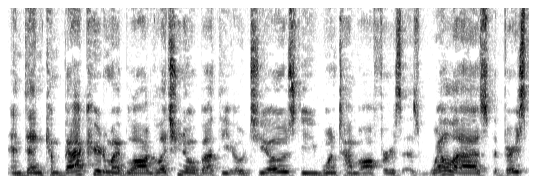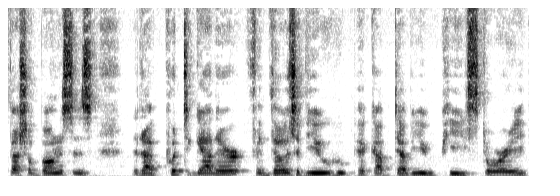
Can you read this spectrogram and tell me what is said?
and then come back here to my blog, let you know about the OTOs, the one time offers, as well as the very special bonuses that I've put together for those of you who pick up WP Story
